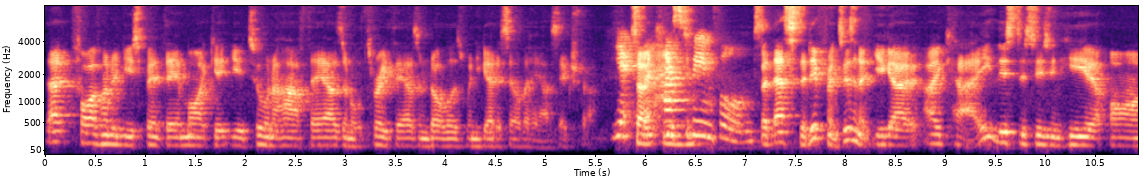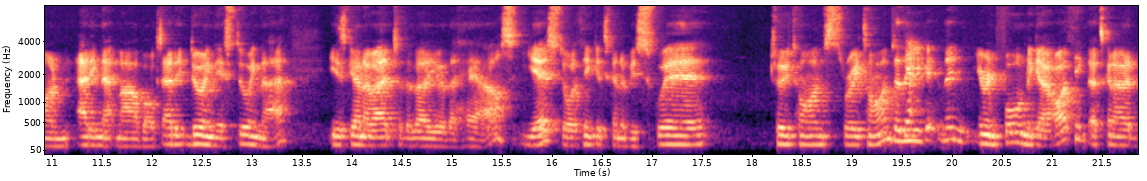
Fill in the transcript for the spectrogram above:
that five hundred you spent there might get you two and a half thousand or three thousand dollars when you go to sell the house extra. Yes, So it has to be informed. But that's the difference, isn't it? You go, okay, this decision here on adding that mailbox, adding, doing this, doing that, is going to add to the value of the house. Yes, do I think it's going to be square two times, three times, and then Yeah. you get then you're informed to go. I think that's going to add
